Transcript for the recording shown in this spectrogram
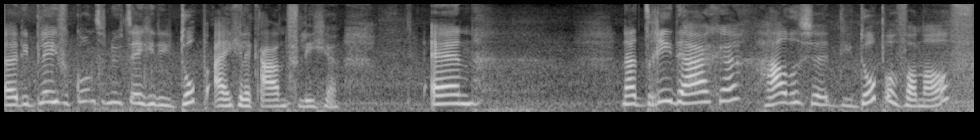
uh, die bleven continu tegen die dop eigenlijk aanvliegen. En na drie dagen haalden ze die dop ervan af.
